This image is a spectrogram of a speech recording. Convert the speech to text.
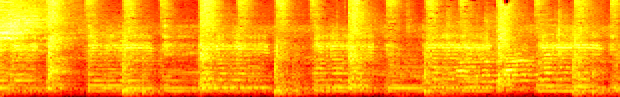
Bye.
